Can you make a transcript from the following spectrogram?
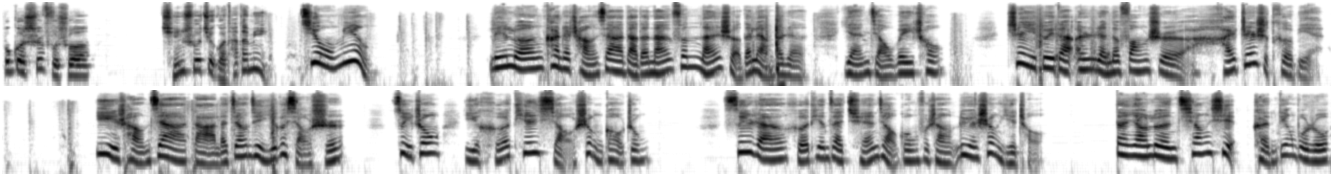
不过师傅说，秦叔救过他的命。救命！林伦看着场下打得难分难舍的两个人，眼角微抽。这对待恩人的方式还真是特别。一场架打了将近一个小时，最终以何天小胜告终。虽然何天在拳脚功夫上略胜一筹，但要论枪械，肯定不如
